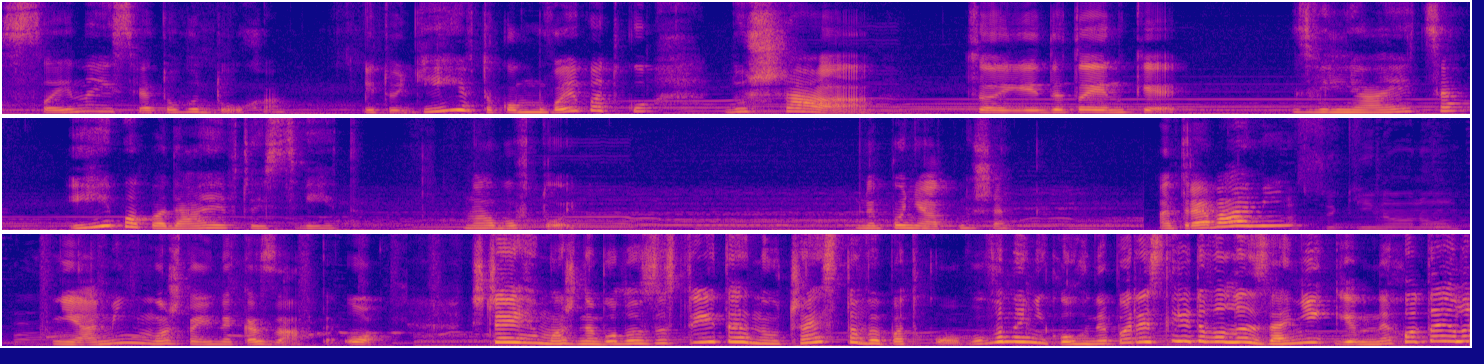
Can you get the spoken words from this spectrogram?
Сина і Святого Духа. І тоді, в такому випадку, душа цієї дитинки звільняється і попадає в той світ. Ну або в той. Непонятно ще. А треба амінь? Ні, амінь можна і не казати. О, ще їх можна було зустріти, ну чисто випадково. Вони нікого не переслідували, за ніким не ходили,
